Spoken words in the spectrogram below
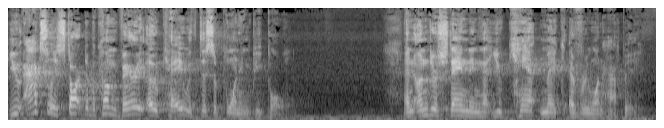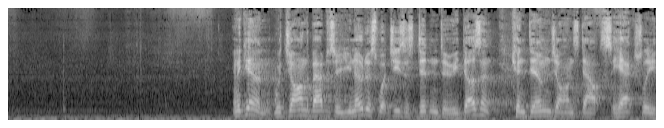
you actually start to become very okay with disappointing people and understanding that you can't make everyone happy. And again, with John the Baptist here, you notice what Jesus didn't do. He doesn't condemn John's doubts. He actually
